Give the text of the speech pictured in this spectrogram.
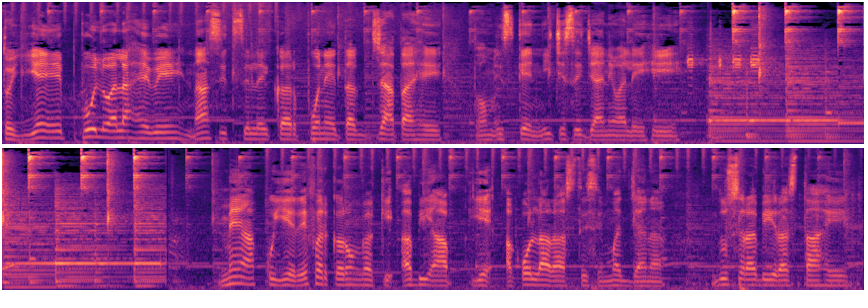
तो ये पुल वाला हाईवे नासिक से लेकर पुणे तक जाता है। तो हम इसके नीचे से जाने वाले हैं। मैं आपको ये रेफर करूँगा कि अभी आप ये अकोला रास्ते से मत जाना। दूसरा भी रास्ता है।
